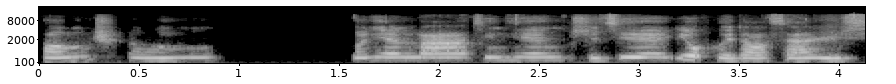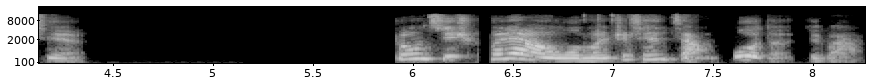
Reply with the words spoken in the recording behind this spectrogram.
长城昨天拉，今天直接又回到三日线。中级车辆我们之前讲过的，对吧？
